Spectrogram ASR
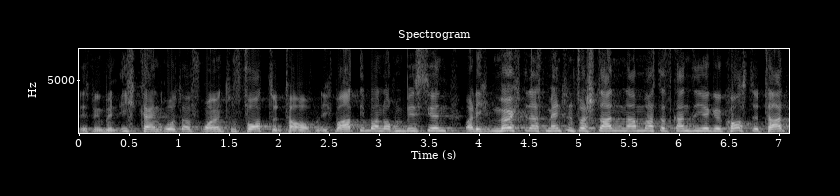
Deswegen bin ich kein großer Freund, sofort zu taufen. Ich warte lieber noch ein bisschen, weil ich möchte, dass Menschen verstanden haben, was das Ganze hier gekostet hat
